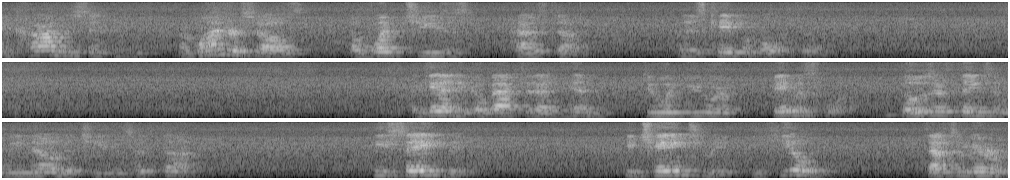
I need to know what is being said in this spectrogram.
and cognizant and remind ourselves of what Jesus has done and is capable of doing. Again, to go back to that hymn, do what you were famous for. Those are things that we know that Jesus has done. He saved me. He changed me. He healed me. That's a miracle.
